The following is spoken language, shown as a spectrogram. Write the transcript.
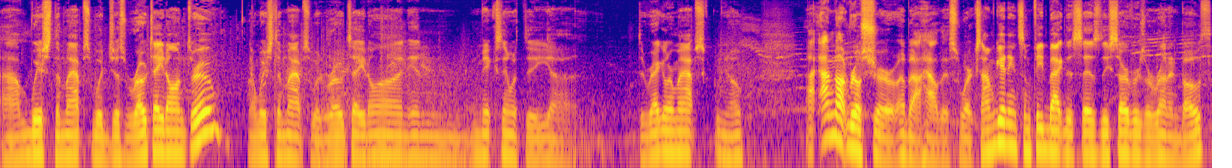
I wish the maps would just rotate on through. I wish the maps would rotate on and mix in with the uh, the regular maps. You know, I, I'm not real sure about how this works. I'm getting some feedback that says these servers are running both,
